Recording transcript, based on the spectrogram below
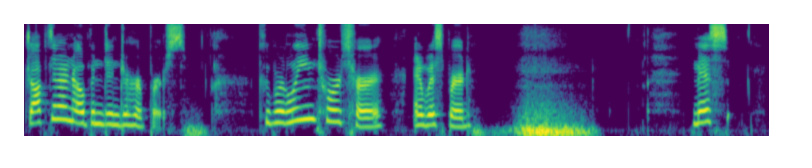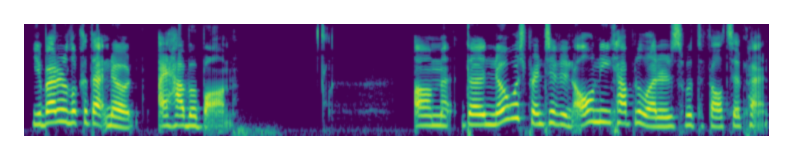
dropped it and opened into her purse. Cooper leaned towards her and whispered, Miss, you better look at that note. I have a bomb. Um, the note was printed in all neat capital letters with a felt tip pen.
